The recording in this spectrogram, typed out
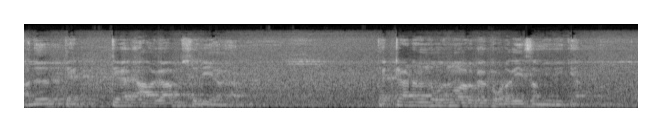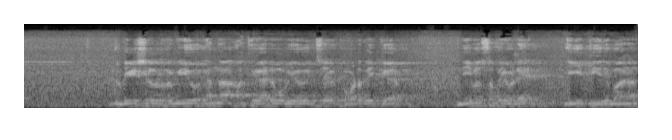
അത് തെറ്റ് ആകാം ശരിയാകാം. തെറ്റാണെന്ന് തോന്നുന്നവർക്ക് കോടതിയെ സമീപിക്കാം. ജുഡീഷ്യൽ റിവ്യൂ എന്ന അധികാരം ഉപയോഗിച്ച് കോടതിക്ക് നിയമസഭയുടെ ഈ തീരുമാനം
